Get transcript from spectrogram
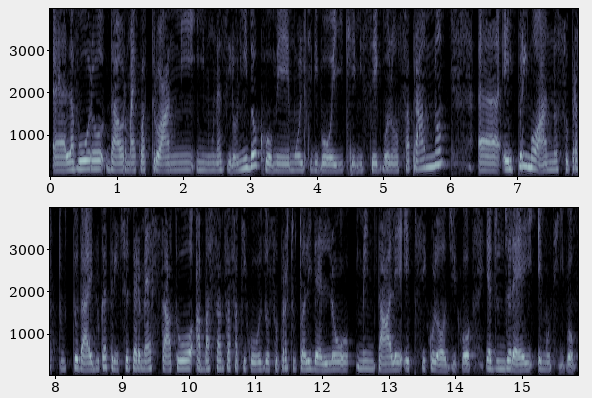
eh, lavoro da ormai quattro anni in un asilo nido, come molti di voi che mi seguono sapranno, eh, e il primo anno soprattutto da educatrice per me è stato abbastanza faticoso, soprattutto a livello mentale e psicologico e aggiungerei emotivo.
